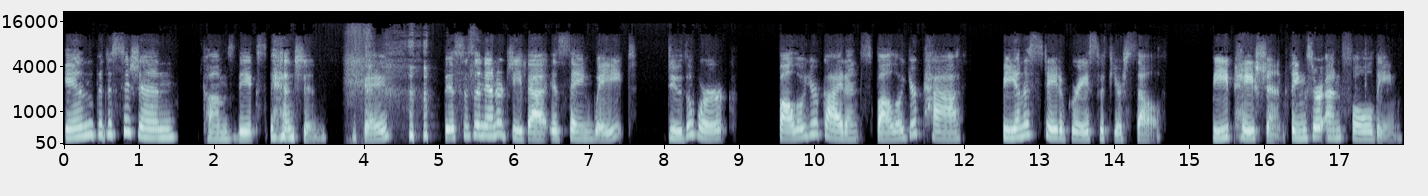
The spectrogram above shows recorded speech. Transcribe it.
in the decision comes the expansion. Okay. this is an energy that is saying, wait, do the work, follow your guidance, follow your path, be in a state of grace with yourself. Be patient. Things are unfolding.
